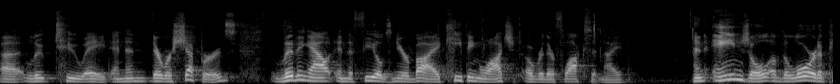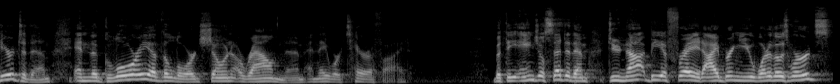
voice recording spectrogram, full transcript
uh, Luke 2 8. And then there were shepherds living out in the fields nearby, keeping watch over their flocks at night an angel of the Lord appeared to them, and the glory of the Lord shone around them, and they were terrified. But the angel said to them, Do not be afraid. I bring you, what are those words?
